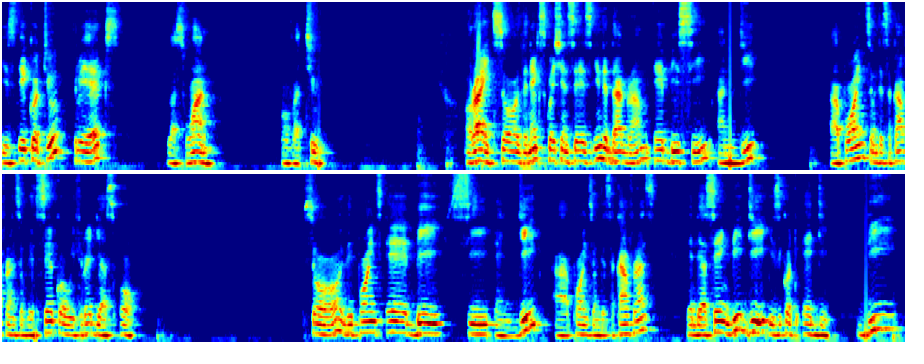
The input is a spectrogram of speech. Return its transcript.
is equal to 3x plus 1 over 2. Alright, so the next question says, in the diagram, A, B, C, and D are points on the circumference of the circle with radius O. So the points A, B, C, and D are points on the circumference. Then they are saying BD is equal to AD. BD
